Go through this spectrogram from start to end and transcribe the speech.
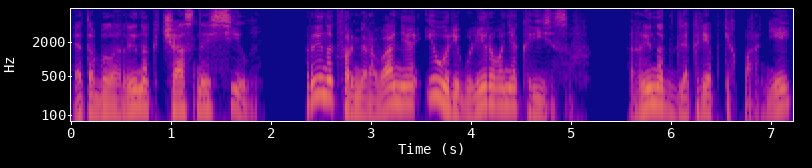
Это был рынок частной силы, рынок формирования и урегулирования кризисов, рынок для крепких парней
